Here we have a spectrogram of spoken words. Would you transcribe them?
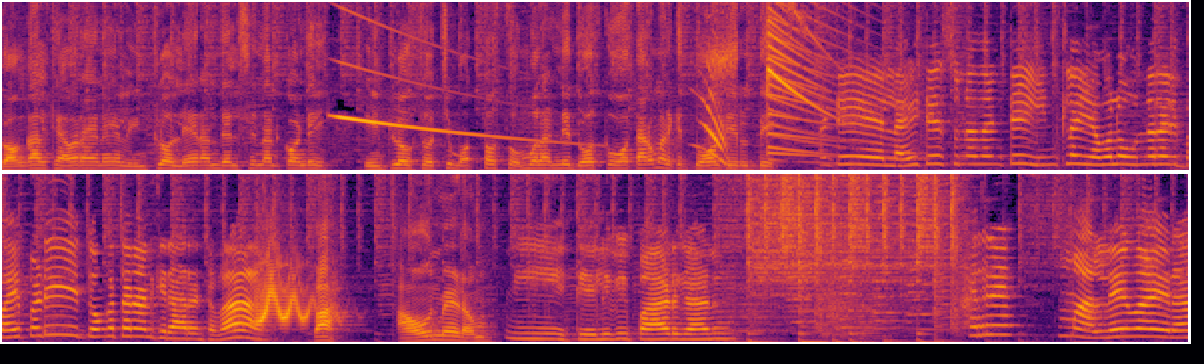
దొంగలకి ఎవరైనా వీళ్ళు ఇంట్లో లేరని తెలిసిందనుకోండి ఇంట్లోకి వచ్చి మొత్తం సొమ్ములన్నీ దోసుకుపోతారు మనకి దోల తీరుద్ది. అంటే లైట్ వేస్తున్నదంటే ఇంట్లో ఎవరో ఉన్నారని భయపడి దొంగతనానికి రారంటవా? బా అవును మేడం. నీ తెలివి పాడుగాను. అరే మళ్ళేమాయిరా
